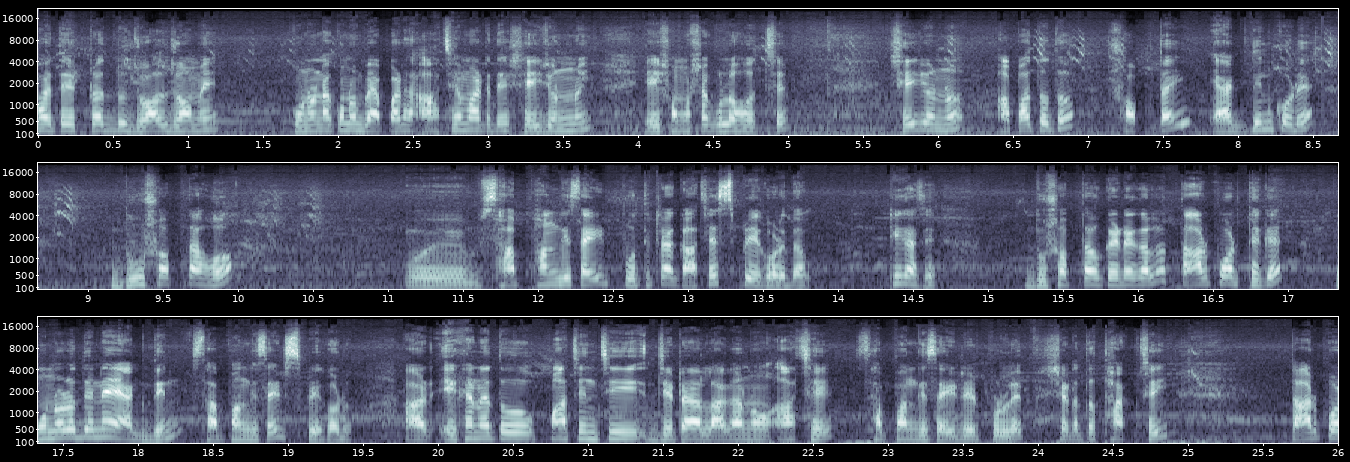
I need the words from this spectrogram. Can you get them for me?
হয়তো একটু আধটু জল জমে, কোনো না কোনো ব্যাপার আছে মাটিতে, সেই জন্যই এই সমস্যাগুলো হচ্ছে। সেই জন্য আপাতত সপ্তাহে একদিন করে দু সপ্তাহ সাব ফাঙ্গিসাইড প্রতিটা গাছে স্প্রে করে দাও, ঠিক আছে? দু সপ্তাহ কেটে গেল, তারপর থেকে পনেরো দিনে একদিন সাব ফাঙ্গিসাইড স্প্রে করো। আর এখানে তো পাঁচ ইঞ্চি যেটা লাগানো আছে সাব ফাঙ্গিসাইডের প্রলেপ, সেটা তো থাকছেই। তারপর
